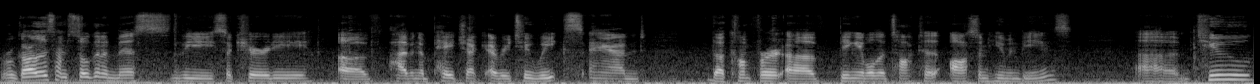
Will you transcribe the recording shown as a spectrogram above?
regardless, I'm still going to miss the security of having a paycheck every two weeks and the comfort of being able to talk to awesome human beings. Um, two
